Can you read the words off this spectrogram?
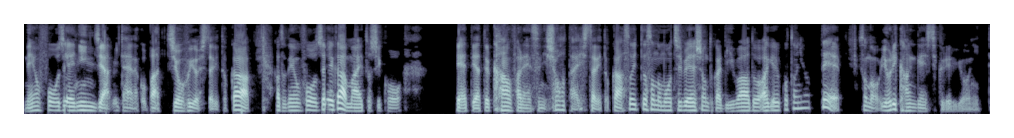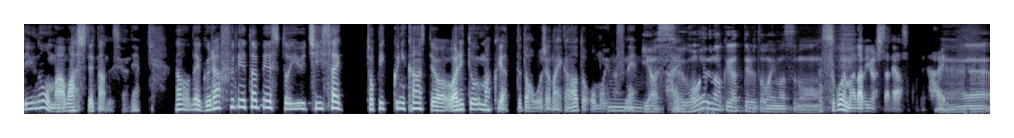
Neo4j 忍者みたいなこうバッジを付与したりとか、あと Neo4j が毎年こう、えっと、やってるカンファレンスに招待したりとか、そういったそのモチベーションとかリワードを上げることによって、そのより還元してくれるようにっていうのを回してたんですよね。なので、グラフデータベースという小さいトピックに関しては割とうまくやってた方じゃないかなと思いますね。いや、すごいうまくやってると思いますもん。はい、すごい学びましたね、あそこで。はい。ね、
